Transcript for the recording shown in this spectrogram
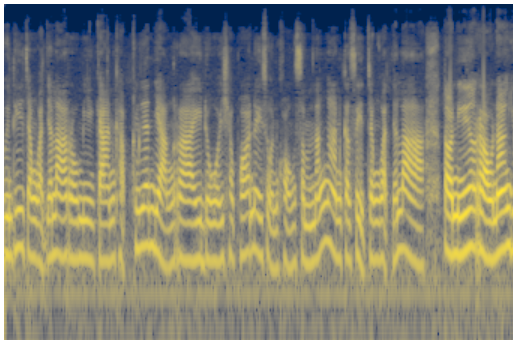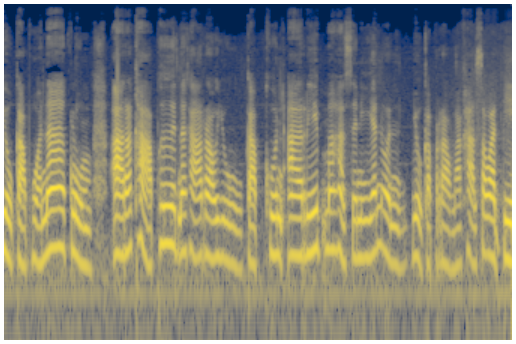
พื้นที่จังหวัดยะลาเรามีการขับเคลื่อนอย่างไร โดยเฉพาะในส่วนของสำนักงงานเกษตรจังหวัดยะลา ตอนนี้เรานั่งอยู่กับหัวหน้ากลุ่มอารักขาพืชนะคะ เราอยู่กับคุณอาริฟมหัสนียนนท์อยู่กับเราแล้วค่ะ สวัสดี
